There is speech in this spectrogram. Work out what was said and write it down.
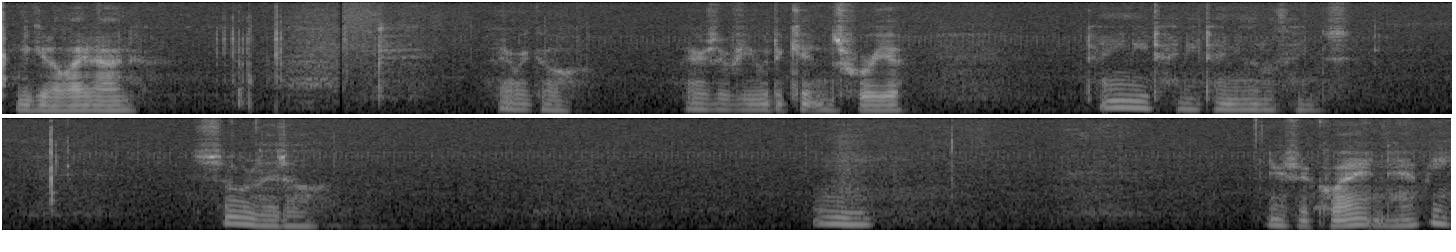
Let me get a light on. There we go. There's a view of the kittens for you. Tiny, tiny, tiny little things. So little. Mm. There's her quiet and happy.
